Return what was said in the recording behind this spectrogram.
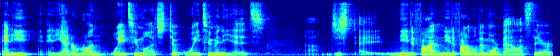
and he and he had to run way too much, took way too many hits just need to find need to find a little bit more balance there.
